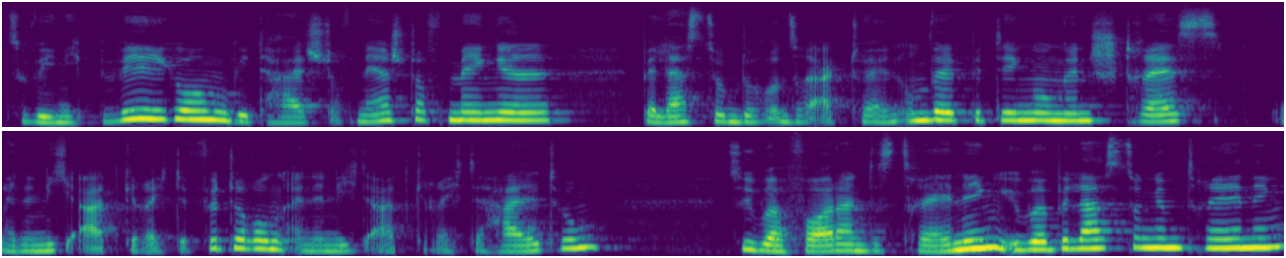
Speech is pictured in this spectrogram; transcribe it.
zu wenig Bewegung, Vitalstoff-Nährstoffmängel, Belastung durch unsere aktuellen Umweltbedingungen, Stress, eine nicht artgerechte Fütterung, eine nicht artgerechte Haltung, zu überforderndes Training, Überbelastung im Training,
